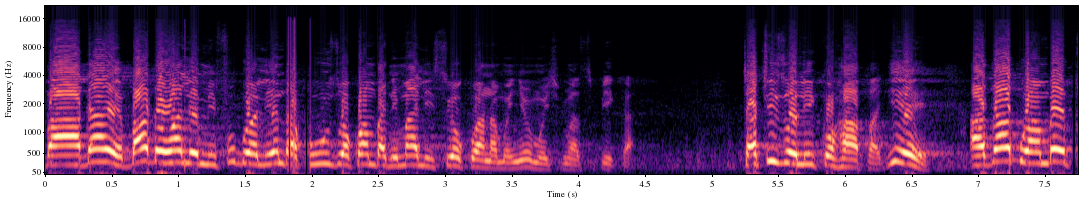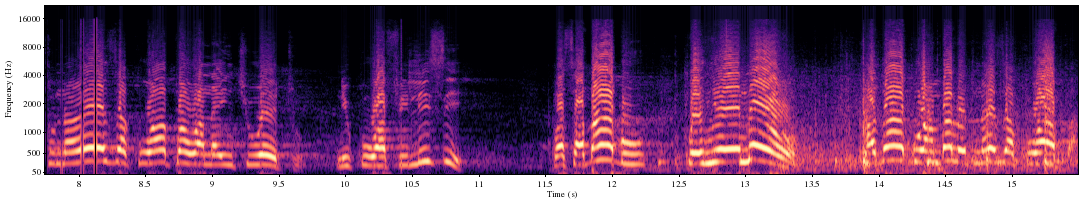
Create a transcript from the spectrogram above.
baadaye bado wale mifugo walienda kuuzwa kwamba ni mali isiyokuwa na mwenyewe. Mheshimiwa Spika, Tatizo liko hapa. Je, adhabu ambayo tunaweza kuwapa wananchi wetu ni kuwafilisi? Kwa sababu kwenye eneo adhabu ambalo tunaweza kuwapa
